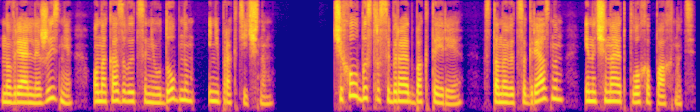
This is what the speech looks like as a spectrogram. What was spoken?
но в реальной жизни он оказывается неудобным и непрактичным. Чехол быстро собирает бактерии, становится грязным и начинает плохо пахнуть,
